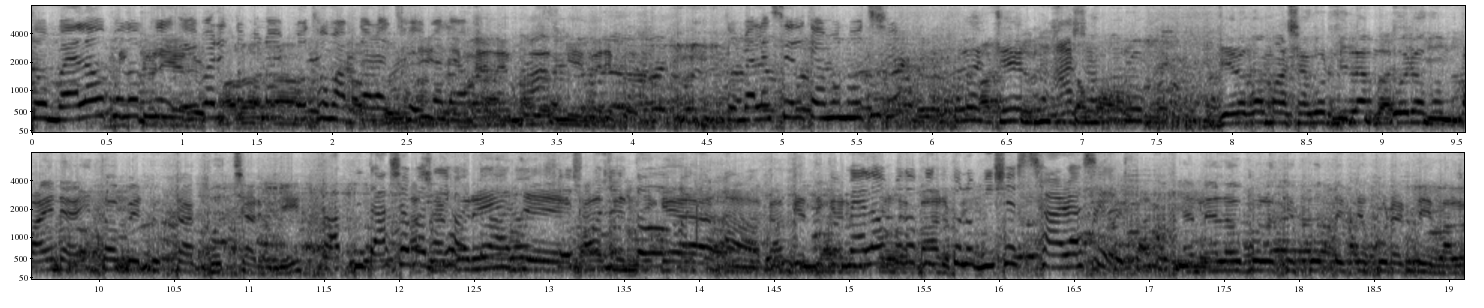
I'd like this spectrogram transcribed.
তো মেলা তো মনে হয় প্রথম আপনারা তো মেলায় সেল কেমন হচ্ছে? সেল আশানুরূপ যেরকম আশা করছিলাম ওই রকম পাই নাই তবে টুকটাক হচ্ছে আর কি। আপনি তো আশাবাদী হয়তো শেষ পর্যন্ত হ্যাঁ, মেলা উপলক্ষে কোনো বিশেষ ছাড় আছে? মেলা উপলক্ষে প্রত্যেকটা প্রোডাক্টে ভালো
